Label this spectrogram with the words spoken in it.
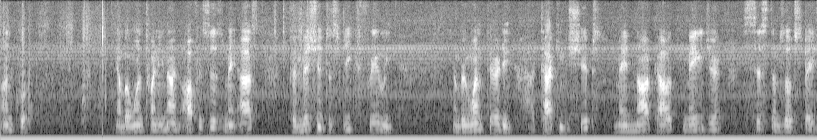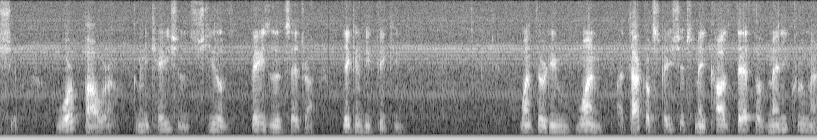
unquote. Number 129, officers may ask permission to speak freely. Number 130, attacking ships may knock out major systems of spaceship, warp power, communications, shields, phasers, etc. They can be picky. 131. Attack of spaceships may cause death of many crewmen.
